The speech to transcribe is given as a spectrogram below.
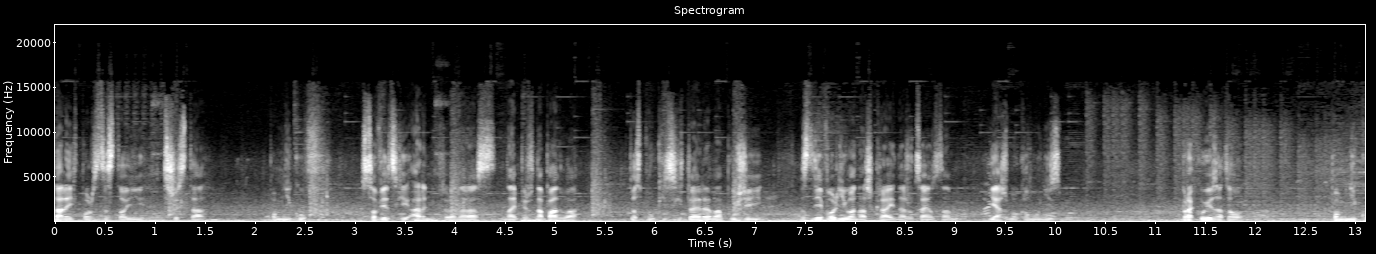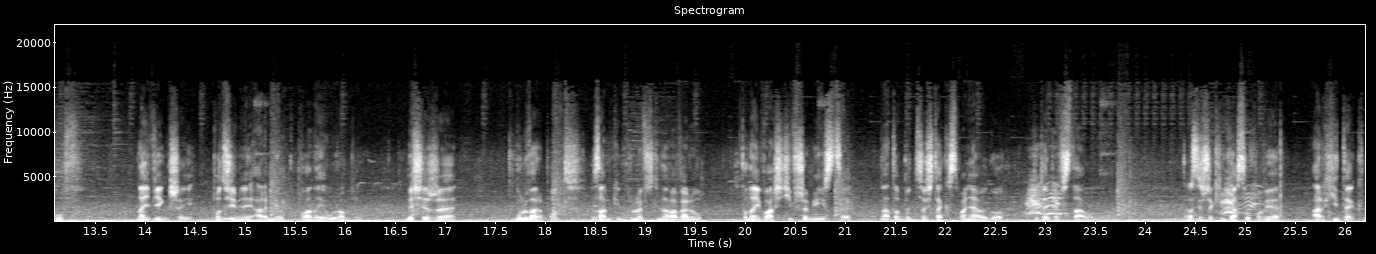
Dalej w Polsce stoi 300 pomników sowieckiej armii, która naraz najpierw napadła do spółki z Hitlerem, a później zniewoliła nasz kraj, narzucając nam jarzmo komunizmu. Brakuje za to pomników największej podziemnej armii okupowanej Europy. Myślę, że bulwar pod Zamkiem Królewskim na Wawelu to najwłaściwsze miejsce na to, by coś tak wspaniałego tutaj powstało. Teraz jeszcze kilka słów powie architekt,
